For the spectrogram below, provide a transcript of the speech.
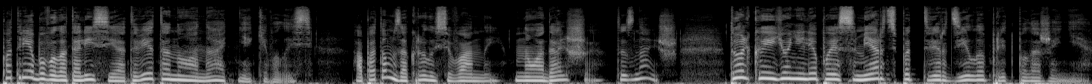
Потребовал от Алисии ответа, но она отнекивалась — а потом закрылась в ванной. Ну а дальше, ты знаешь, только ее нелепая смерть подтвердила предположение.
